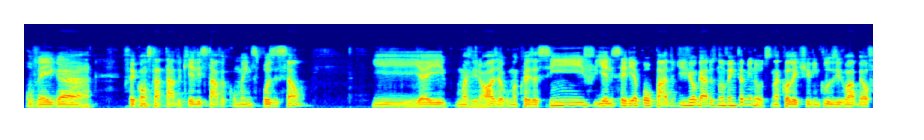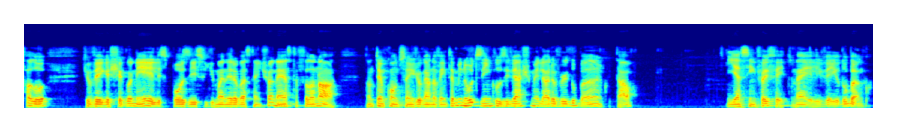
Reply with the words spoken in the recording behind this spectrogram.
o Veiga foi constatado que ele estava com uma indisposição. E aí, uma virose, alguma coisa assim, e ele seria poupado de jogar os 90 minutos. Na coletiva, inclusive, o Abel falou que o Veiga chegou nele, expôs isso de maneira bastante honesta, falando: Ó, não tenho condições de jogar 90 minutos, e inclusive acho melhor eu vir do banco e tal. E assim foi feito, né? Ele veio do banco.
